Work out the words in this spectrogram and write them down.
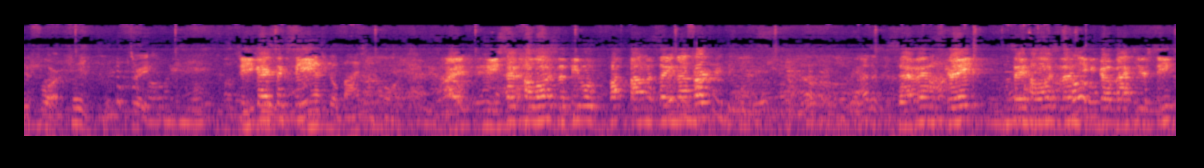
You're four. Three. Do you guys succeed? You have to go buy some more. All right. You said hello to the people found the same number? Seven. Great. Say hello to them. You can go back to your seat.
